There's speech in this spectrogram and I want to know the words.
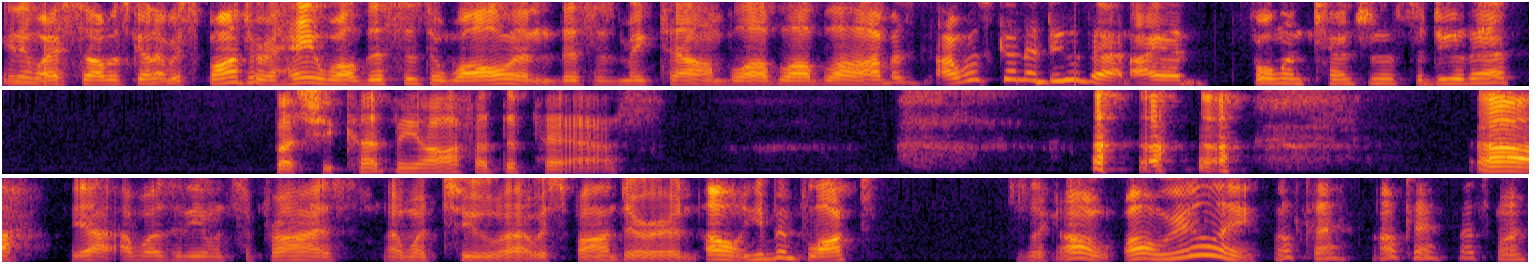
Anyway, so I was going to respond to her, hey, well, this is the wall and this is MGTOW and blah, blah, blah. I was, I was going to do that. I had full intentions to do that, but she cut me off at the pass. Ah, yeah, I wasn't even surprised. I went to uh, respond to her and, oh, you've been blocked. She's like, oh, oh, really? Okay, okay, that's fine.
